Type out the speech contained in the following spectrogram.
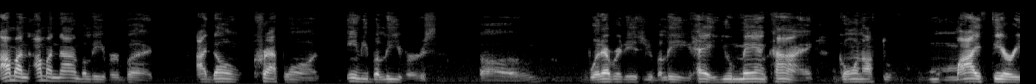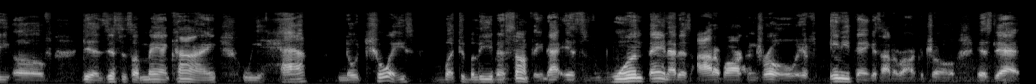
I'm a I'm a non-believer, but I don't crap on any believers. Uh, whatever it is you believe. Hey, you mankind going off to my theory of the existence of mankind, we have no choice but to believe in something. That is one thing that is out of our control. If anything is out of our control, is that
